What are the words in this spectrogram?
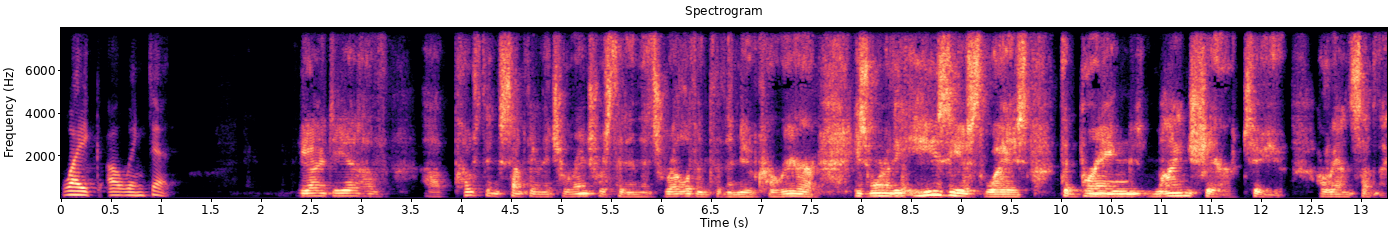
like uh, LinkedIn. The idea of uh, posting something that you're interested in that's relevant to the new career is one of the easiest ways to bring mind share to you around something.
